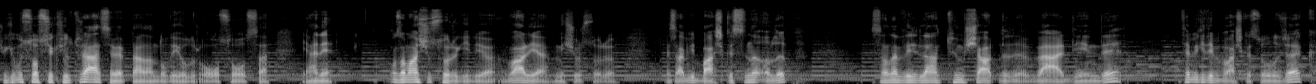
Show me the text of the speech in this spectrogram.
Çünkü bu sosyo-kültürel sebeplerden dolayı olur olsa olsa. Yani o zaman şu soru geliyor. Var ya meşhur soru. Mesela bir başkasını alıp sana verilen tüm şartları verdiğinde tabii ki de bir başkası olacak.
